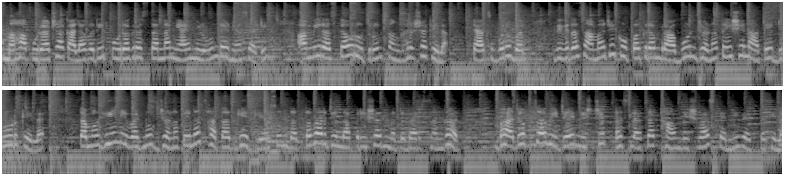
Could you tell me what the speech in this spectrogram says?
महापुराच्या कालावधीत पूरग्रस्तांना न्याय मिळवून देण्यासाठी आम्ही रस्त्यावर उतरून संघर्ष केला. त्याचबरोबर विविध सामाजिक उपक्रम राबवून जनतेशी नाते दृढ केलं त्यामुळे ही निवडणूक जनतेनंच हातात घेतली असून दत्तवार जिल्हा परिषद मतदारसंघात भाजपचा विजय निश्चित असल्याचा ठाम विश्वास त्यांनी व्यक्त केला.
